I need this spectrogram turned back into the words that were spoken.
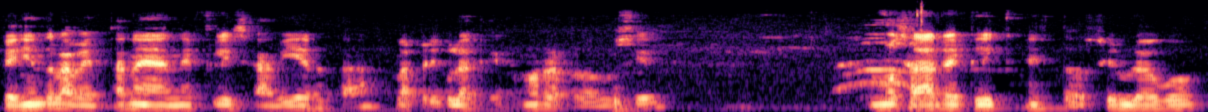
teniendo la ventana de Netflix abierta, la película que queremos reproducir, vamos a darle clic en esta opción, luego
